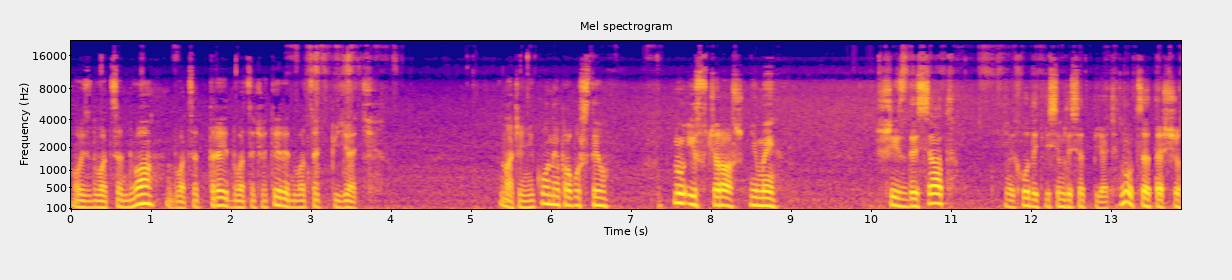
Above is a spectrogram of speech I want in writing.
Ось 22, 23, 24, 25 наче нікого не пропустив. Ну і з вчорашніми 60 виходить 85. Ну це те, що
